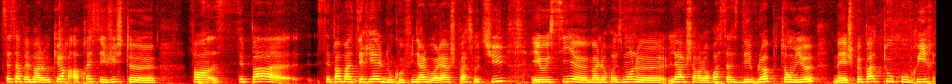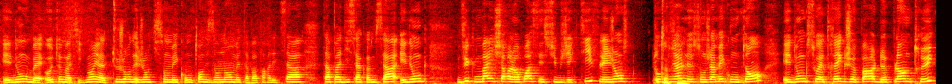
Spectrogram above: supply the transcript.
Ça, ça fait mal au cœur. Après, c'est juste. euh, Enfin, c'est pas. C'est pas matériel, donc au final, voilà, je passe au-dessus. Et aussi, euh, malheureusement, le, là, à Charleroi, ça se développe, tant mieux, mais je peux pas tout couvrir. Et donc, ben, automatiquement, il y a toujours des gens qui sont mécontents, disant non, mais t'as pas parlé de ça, t'as pas dit ça comme ça. Et donc, vu que My Charleroi, c'est subjectif, les gens, au final, fait. ne sont jamais contents et donc souhaiteraient que je parle de plein de trucs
